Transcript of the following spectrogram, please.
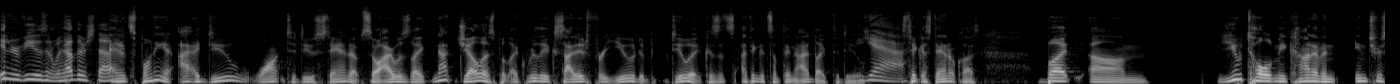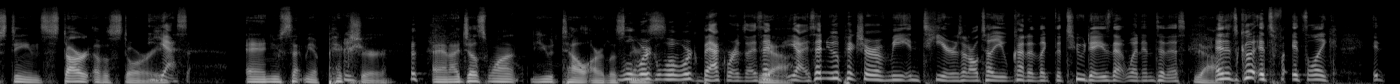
interviews and with other stuff. And it's funny, I, I do want to do stand up. So I was like not jealous, but like really excited for you to do it because it's I think it's something I'd like to do. Yeah. Is take a stand up class. But um you told me kind of an interesting start of a story. Yes. And you sent me a picture, and I just want you to tell our listeners. We'll work. We'll work backwards. I said, Yeah. Yeah. I sent you a picture of me in tears, and I'll tell you kind of like the two days that went into this. Yeah. And it's good. It's it's like it,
